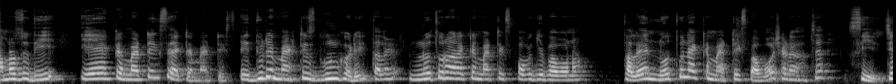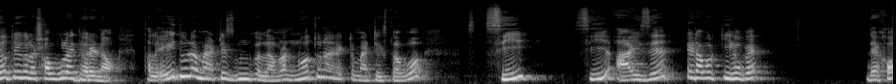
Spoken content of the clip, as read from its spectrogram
আমরা যদি এ একটা ম্যাট্রিক্স, এ একটা ম্যাট্রিক্স, এই দুটো ম্যাট্রিক্স গুণ করি, তাহলে নতুন আর একটা ম্যাট্রিক্স পাবো কি পাবো না? তাহলে নতুন একটা ম্যাট্রিক্স পাবো, সেটা হচ্ছে সি। যেহেতু এগুলো সবগুলোই ধরে নাও, তাহলে এই দুটো ম্যাট্রিক্স গুণ করলে আমরা নতুন আর একটা ম্যাট্রিক্স পাবো, সি সি, আই জে এটা আবার কী হবে? দেখো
